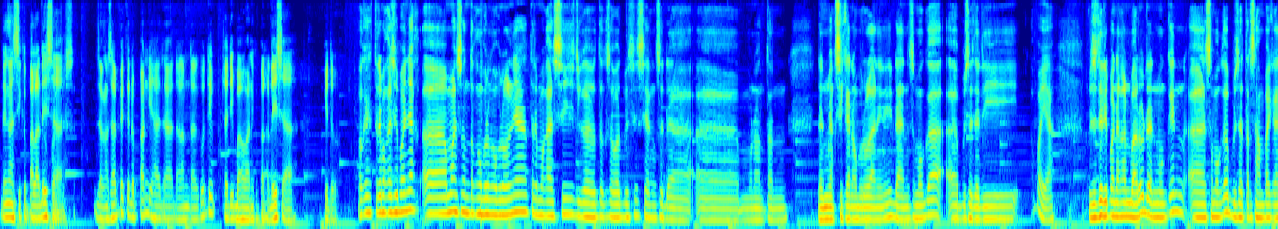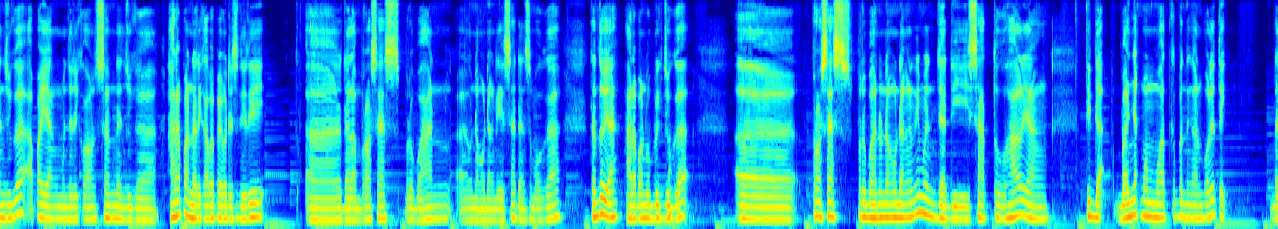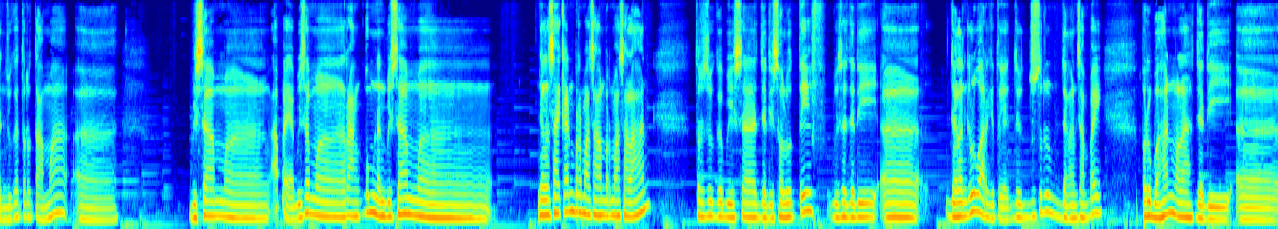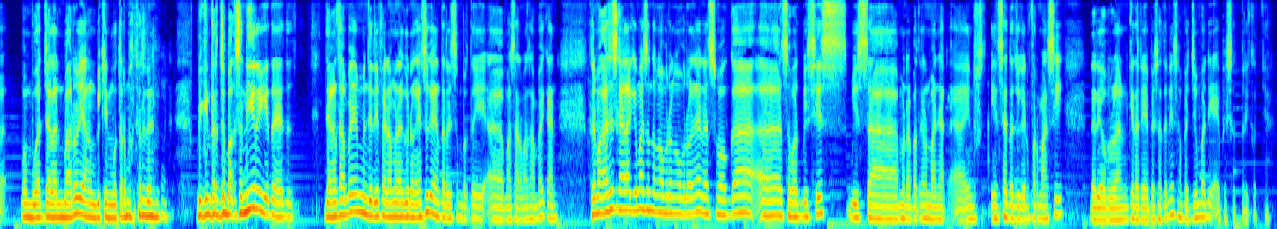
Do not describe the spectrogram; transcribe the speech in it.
dengan si kepala desa. Jangan sampai ke depan dia hanya dalam tanda kutip jadi bawahan kepala desa gitu. Oke, terima kasih banyak eh, Mas untuk ngobrol-ngobrolnya. Terima kasih juga untuk sobat bisnis yang sudah eh, menonton dan menyaksikan obrolan ini dan semoga eh, bisa jadi apa ya? Bisa jadi pandangan baru dan mungkin eh, semoga bisa tersampaikan juga apa yang menjadi concern dan juga harapan dari KPPOD sendiri eh, dalam proses perubahan eh, undang-undang desa dan semoga tentu ya harapan publik juga eh, proses perubahan undang-undang ini menjadi satu hal yang tidak banyak memuat kepentingan politik. Dan juga terutama eh, bisa meng- apa ya bisa merangkum dan bisa menyelesaikan permasalahan-permasalahan terus juga bisa jadi solutif bisa jadi eh, jalan keluar gitu ya. Ju- justru jangan sampai perubahan malah jadi eh, membuat jalan baru yang bikin muter-muter dan bikin terjebak sendiri gitu ya. Jangan sampai menjadi fenomena gunung es juga yang tadi seperti eh, Mas Arman sampaikan. Terima kasih sekali lagi Mas untuk ngobrol-ngobrolnya dan semoga eh, sobat bisnis bisa mendapatkan banyak inf- insight dan juga informasi dari obrolan kita di episode ini. Sampai jumpa di episode berikutnya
